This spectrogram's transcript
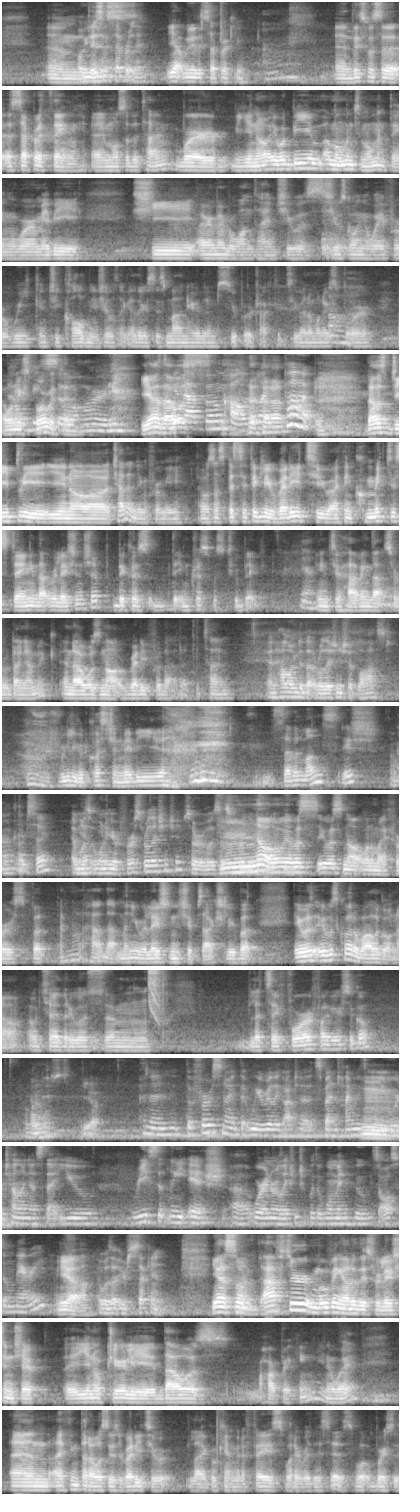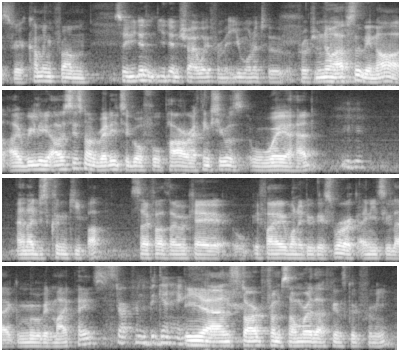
Um, Oh, you this did it is- separately? Yeah, we did it separately. Oh. And this was a, a separate thing uh, most of the time, where you know it would be a moment to moment thing where maybe she. I remember one time she was she was going away for a week and she called me and she was like, "Yeah, "There's this man here that I'm super attracted to and I want to Oh, explore. I want to That'd be explore with so him." hard. Yeah, that was that phone call. You're like, fuck. That was deeply you know uh, challenging for me i was not specifically ready to i think commit to staying in that relationship because the interest was too big Yeah. into having that sort of dynamic and i was not ready for that at the time And how long did that relationship last? really good question maybe uh, seven months ish Okay. i'd say And was Yeah. it one of your first relationships or was this Mm, no it was it was not one of my first but i've not had that many relationships actually but it was it was quite a while ago now i would say that it was um, let's say four or five years ago Okay. almost yeah And then the first night that we really got to spend time with you, you Mm. were telling us that you recently ish uh, were in a relationship with a woman who is also married. yeah And was that your second? Yeah, so after moving out of this relationship, uh, you know, clearly that was heartbreaking in a way. And I think that I was just ready to, like, okay, I'm gonna face whatever this is. What, where's this fear coming from? So you didn't you didn't shy away from it. You wanted to approach it. No, from- absolutely not. I really, I was just not ready to go full power. I think she was way ahead, Mhm. and I just couldn't keep up. So I felt like, okay, if I want to do this work, I need to like move in my pace. Start from the beginning. Yeah, and start from somewhere that feels good for me.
